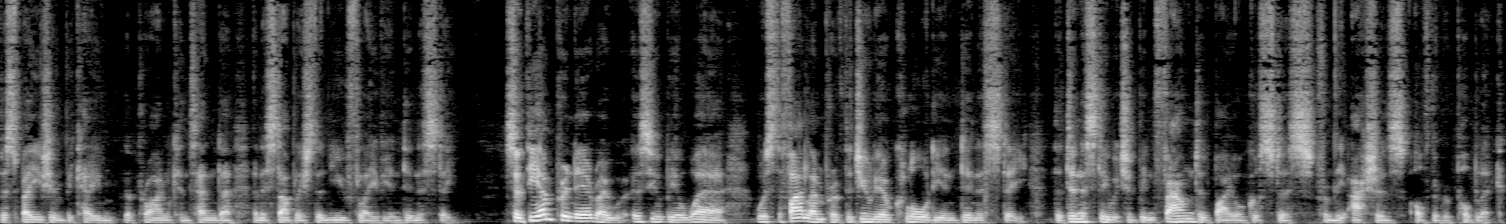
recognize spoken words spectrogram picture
Vespasian became the prime contender and established the new Flavian dynasty. So the Emperor Nero, as you'll be aware, was the final emperor of the Julio-Claudian dynasty, the dynasty which had been founded by Augustus from the ashes of the Republic.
